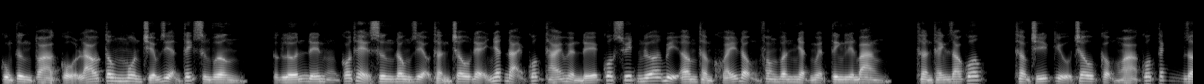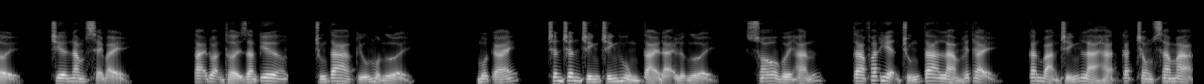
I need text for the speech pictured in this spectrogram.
cùng từng tòa cổ lão tông môn chiếm diện tích xưng vương, cực lớn đến có thể xưng Đông Diệu Thần Châu đệ nhất đại quốc Thái Huyền Đế quốc suýt nữa bị âm thầm khuấy động phong vân Nhật Nguyệt Tinh liên bang, thần thánh giáo quốc, thậm chí Cửu Châu Cộng hòa quốc tách rời, chia năm xẻ bảy. Tại đoạn thời gian kia, chúng ta cứu một người. Một cái, chân chân chính chính hùng tài đại lượng người, so với hắn, ta phát hiện chúng ta làm hết thảy, căn bản chính là hạt cát trong sa mạc,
